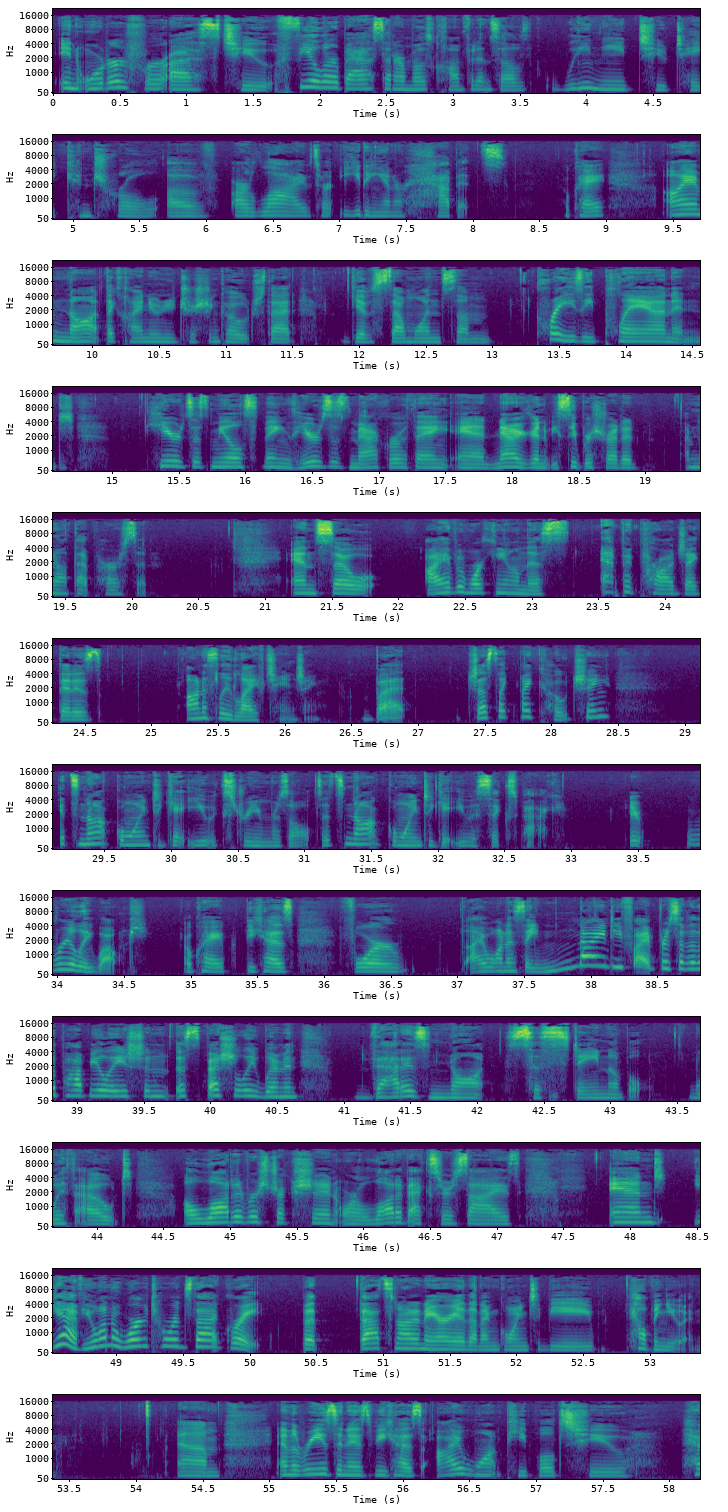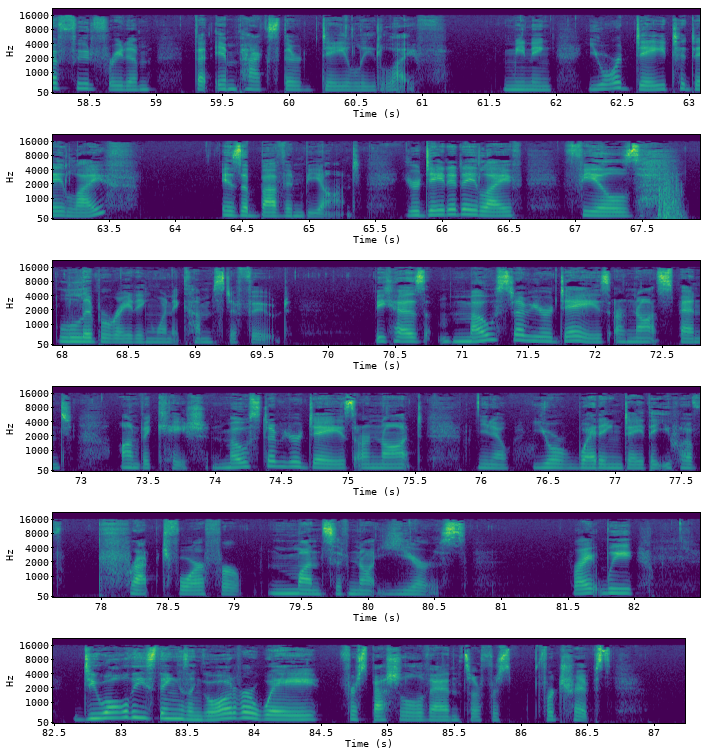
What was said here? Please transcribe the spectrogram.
in order for us to feel our best and our most confident selves, we need to take control of our lives, our eating, and our habits. Okay? I am not the kind of nutrition coach that gives someone some crazy plan and here's this meal thing, here's this macro thing, and now you're going to be super shredded. I'm not that person. And so I have been working on this epic project that is honestly life changing. But just like my coaching, it's not going to get you extreme results. It's not going to get you a six pack. It really won't. Okay. Because for, I want to say 95% of the population, especially women, that is not sustainable without a lot of restriction or a lot of exercise. And yeah, if you want to work towards that, great. But that's not an area that I'm going to be helping you in. Um, and the reason is because I want people to have food freedom that impacts their daily life, meaning your day to day life is above and beyond. Your day to day life feels liberating when it comes to food because most of your days are not spent on vacation. Most of your days are not, you know, your wedding day that you have prepped for for months, if not years, right? We do all these things and go out of our way for special events or for, for trips.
